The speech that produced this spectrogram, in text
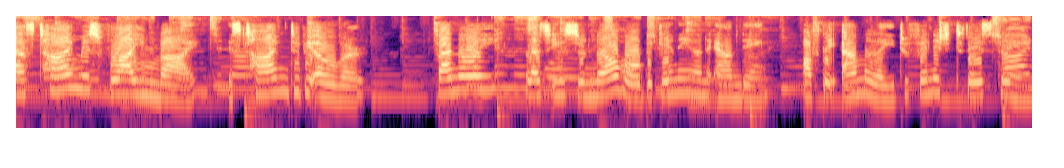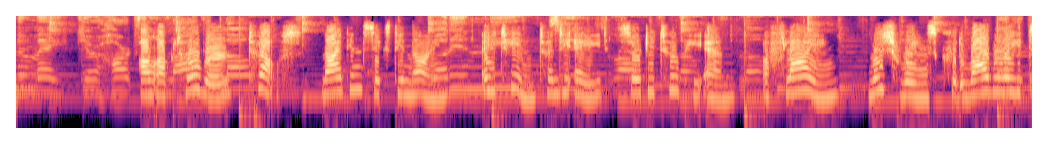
As time is flying by, it's time to be over. Finally, let's use the novel beginning and ending of the Emily to finish today's stream. On October 12, 1969, 1828, 32 p.m., a flying which wings could vibrate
